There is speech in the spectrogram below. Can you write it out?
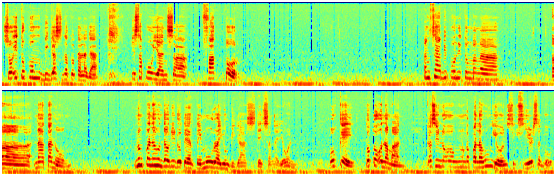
So ito pong bigas na to talaga, isa po yan sa factor. Ang sabi po nitong mga ah, natanong, nung panahon daw ni Duterte, mura yung bigas kaysa ngayon. Okay, totoo naman. Kasi noong mga panahong yon 6 years ago,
